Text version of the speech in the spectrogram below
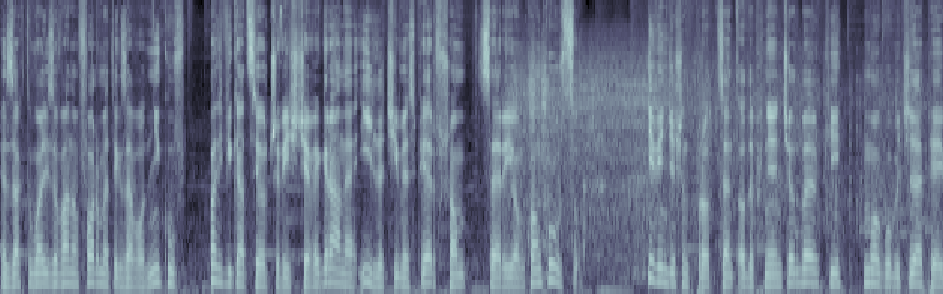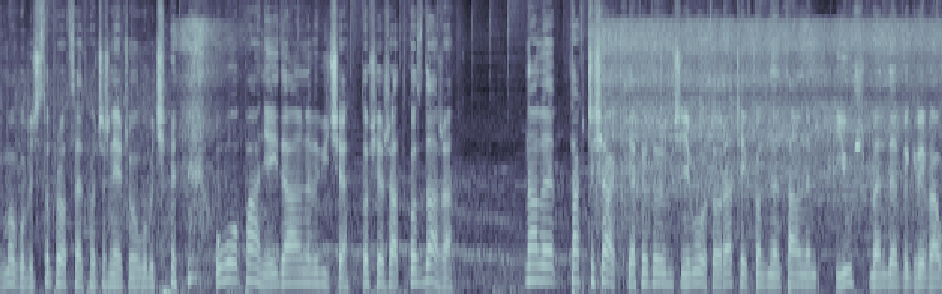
zaktualizowaną formę tych zawodników. Kwalifikacje oczywiście wygrane i lecimy z pierwszą serią konkursu. 90% odepchnięcie od belki. Mogło być lepiej, mogło być 100%, chociaż nie wiem czy mogło być łopanie, idealne wybicie. To się rzadko zdarza. No ale tak czy siak, jakie to wybicie nie było, to raczej w kontynentalnym już będę wygrywał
